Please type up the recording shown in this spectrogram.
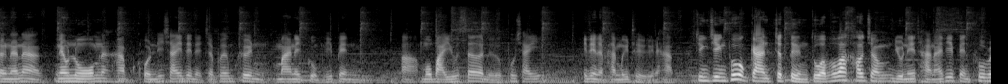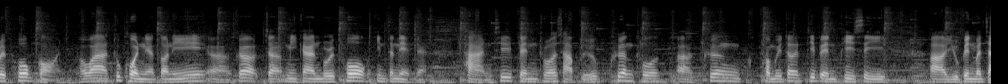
ดังนั้นแนวโน้มนะครับคนที่ใช้อินเทอร์เน็ตจะเพิ่มขึ้น มาในกลุ่มที่เป็นโมบายยูเซอร์หรือผู้ใช้อินเทอร์เน็ตผ่านมือถือนะครับ จริง ๆ ผู้ประกอบการจะตื่นตัวเพราะว่าเขาจะอยู่ในฐานะที่เป็นผู้บริโภคก่อน เพราะว่าทุกคนเนี่ยตอนนี้ก็จะมีการบริโภคอินเทอร์เน็ตเนี่ยผ่านที่เป็นโทรศัพท์ หรือเครื่องโทรเครื่องคอมพิวเตอร์ที่เป็น PC อยู่เป็นประจ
